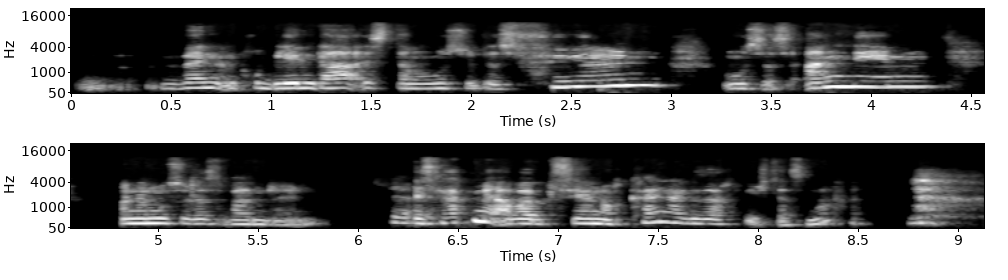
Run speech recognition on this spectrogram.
wenn ein Problem da ist, dann musst du das fühlen, musst es annehmen und dann musst du das wandeln. Es hat mir aber bisher noch keiner gesagt, wie ich das mache.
